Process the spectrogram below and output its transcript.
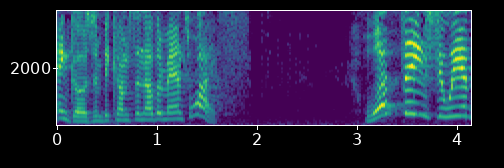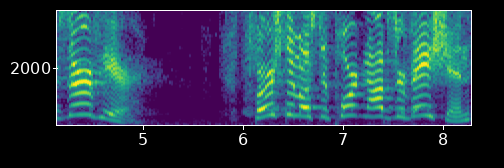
and goes and becomes another man's wife. What things do we observe here? First and most important observation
